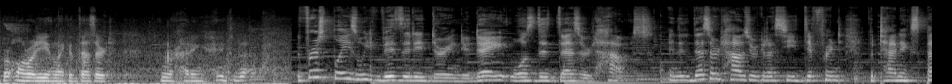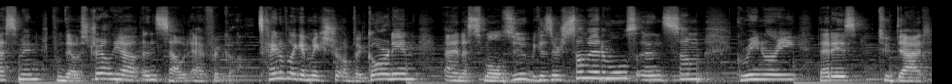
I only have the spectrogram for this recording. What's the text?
We're already in like a desert and we're heading into that. The first place we visited during the day was the Desert House. In the Desert House you're gonna see different botanic specimens from the Australia and South Africa. It's kind of like a mixture of a garden and a small zoo because there's some animals and some greenery that is to that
